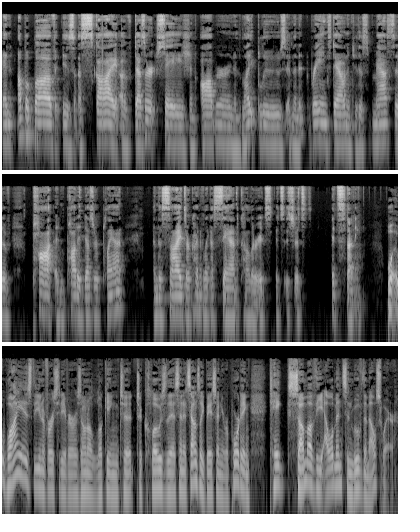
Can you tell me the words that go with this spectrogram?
and up above is a sky of desert sage and auburn and light blues and then it rains down into this massive pot and potted desert plant and the sides are kind of like a sand color it's it's it's it's, it's stunning well, why is the University of Arizona looking to to close this? And it sounds like, based on your reporting, take some of the elements and move them elsewhere.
